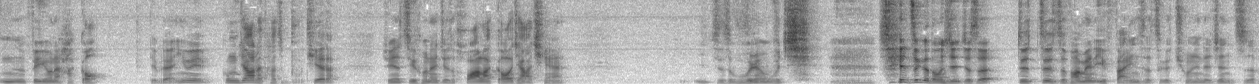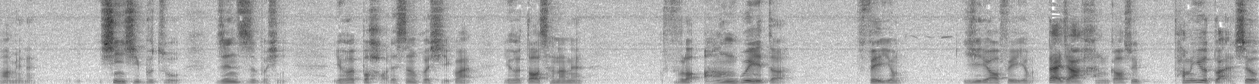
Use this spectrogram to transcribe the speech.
嗯费用呢还高，对不对？因为公家的它是补贴的，所以最后呢就是花了高价钱。只是误人误己，所以这个东西就是对这这方面的，又反映出这个穷人的认知方面的信息不足，认知不行，以后不好的生活习惯，以后造成了呢，付了昂贵的费用，医疗费用代价很高，所以他们又短寿，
